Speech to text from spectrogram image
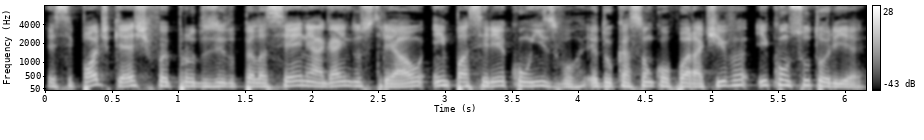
Esse podcast foi produzido pela CNH Industrial em parceria com Isvor Educação Corporativa e Consultoria.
